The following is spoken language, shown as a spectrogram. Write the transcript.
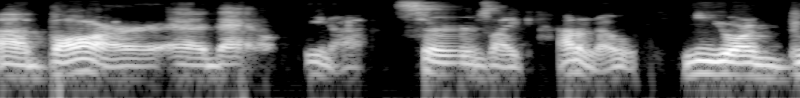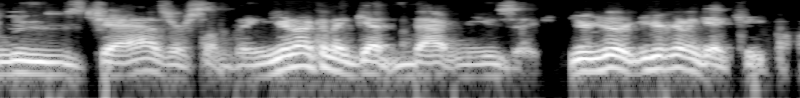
uh, bar uh, that you know serves like I don't know New York blues jazz or something, you're not going to get that music. You're you're, you're going to get K-pop,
